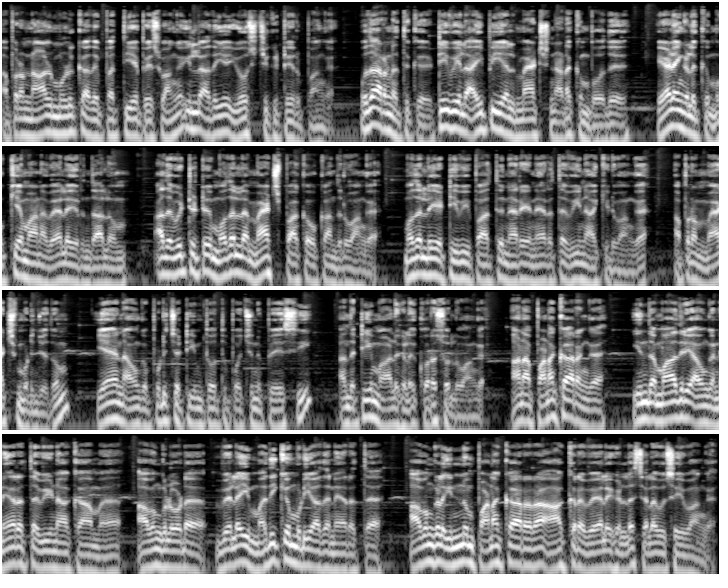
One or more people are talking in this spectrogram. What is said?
அப்புறம் நாள் முழுக்க அதை பற்றியே பேசுவாங்க இல்லை அதையே யோசிச்சுக்கிட்டு இருப்பாங்க. உதாரணத்துக்கு டிவியில் ஐபிஎல் மேட்ச் நடக்கும்போது ஏழைங்களுக்கு முக்கியமான வேலை இருந்தாலும் அதை விட்டுட்டு முதல்ல மேட்ச் பார்க்க உட்காந்துருவாங்க முதல்லயே டிவி பார்த்து நிறைய நேரத்தை வீணாக்கிடுவாங்க. அப்புறம் மேட்ச் முடிஞ்சதும் ஏன் அவங்க பிடிச்ச டீம் தோத்து போச்சுன்னு பேசி அந்த டீம் ஆளுகளை குறை சொல்லுவாங்க. ஆனா பணக்காரங்க இந்த மாதிரி அவங்க நேரத்தை வீணாக்காம அவங்களோட விலை மதிக்க முடியாத நேரத்தை அவங்கள இன்னும் பணக்காரரா ஆக்குற வேலைகளில் செலவு செய்வாங்க.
